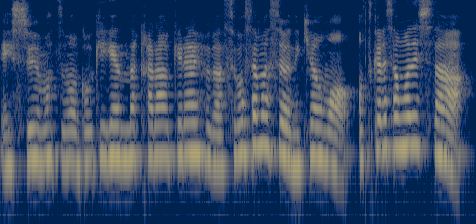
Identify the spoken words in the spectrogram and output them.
え週末もご機嫌なカラオケライフが過ごせますように今日もお疲れ様でした。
